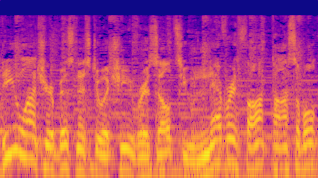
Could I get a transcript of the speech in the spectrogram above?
Do you want your business to achieve results you never thought possible?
